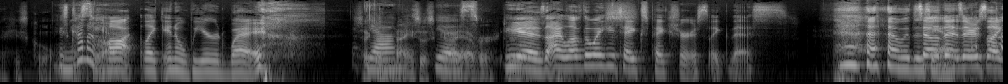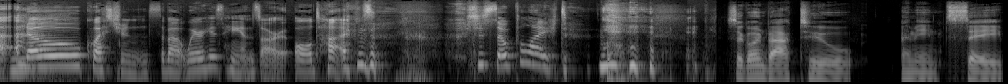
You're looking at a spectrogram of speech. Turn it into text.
Yeah, he's cool. He's need kind of hot, like in a weird way. He's like Yeah, the nicest he guy is. ever. he is. I love the way he takes pictures like this. With his So that hands. there's like no questions about where his hands are at all times. just so polite. So going back to, I mean, say,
